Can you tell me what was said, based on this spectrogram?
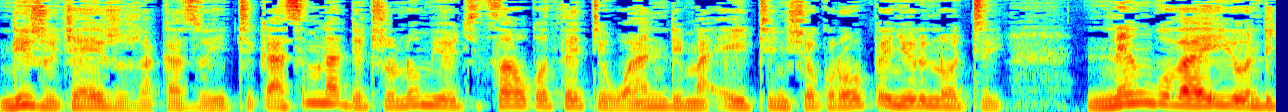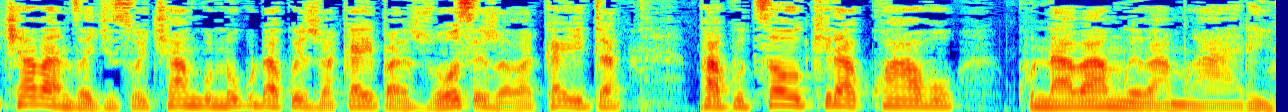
Ndizvo chaizvo zvakazoitika. Asi muna deuteronomio chitsauko 31 ndima 18 shoko roupenyu rinoti nenguva iyo ndichavanza chiso changu nokuda kwezvakaipa zvose zvavakaita pakutsaukira kwavo kuna vamwe vamwari.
